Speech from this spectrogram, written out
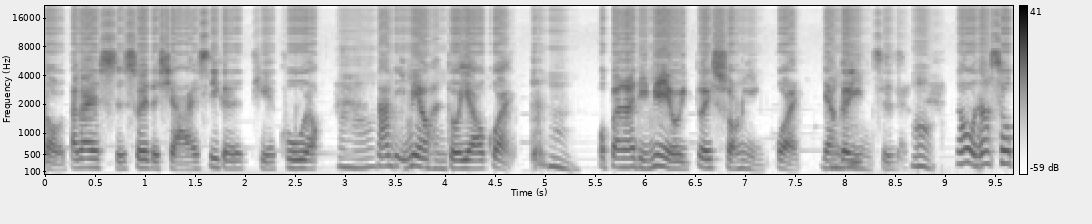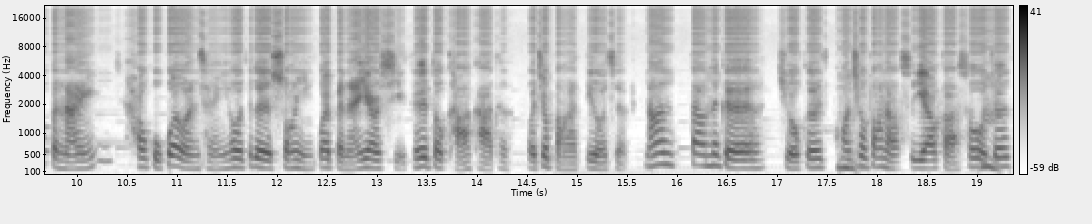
髅，大概十岁的小孩是一个铁骷髅。嗯，那里面有很多妖怪。嗯，我本来里面有一对双影怪，两个影子的。嗯，然后我那时候本来。好古怪完成以后，这个双影怪本来要写，可是都卡卡的，我就把它丢着。然后到那个九哥黄秋芳老师要稿，所以我就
